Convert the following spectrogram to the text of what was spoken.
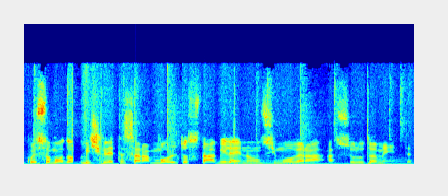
In questo modo la bicicletta sarà molto stabile e non si muoverà assolutamente.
